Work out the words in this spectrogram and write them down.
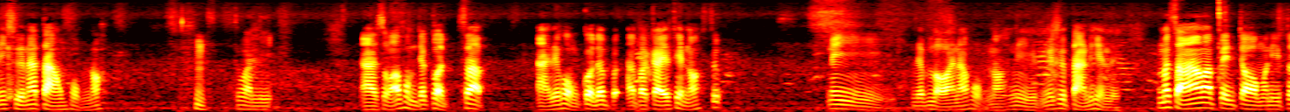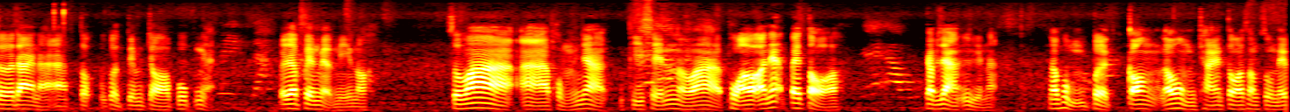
นี่คือหน้าตาของผมเนาะทุกวันนี้ อ่า สมมติว่าผมจะกดสลับอ่าที่ผมกดด้วยปากกาเพนเนาะซึบนี่เรียบร้อยนะผมเนาะนี่นี่คือตามที่เห็นเลยมันสามารถมาเป็นจอมอนิเตอร์ได้นะอะกดเต็มจอปุ๊บเนี่ย ก็จะเป็นแบบนี้เนาะส่วนว่าอ่าผมอยากพรีเซนต์หรือว่าผมเอาอันเนี้ยไปต่อกับอย่างอื่นอะแล้วผมเปิดกล้อง แล้วผมใช้ตัวซัมซุงได้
